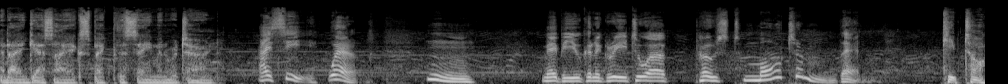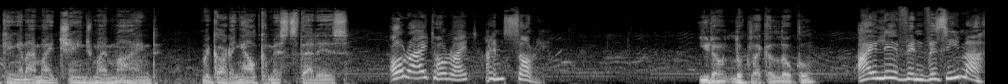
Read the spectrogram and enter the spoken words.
And I guess I expect the same in return. I see. Well, hmm. Maybe you can agree to a post-mortem, then. Keep talking and I might change my mind. Regarding alchemists, that is. All right, all right. I'm sorry. You don't look like a local. I live in Vizima,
